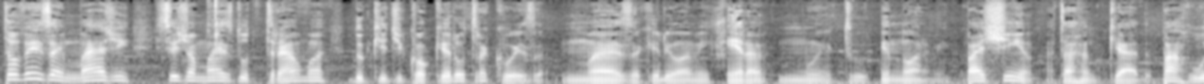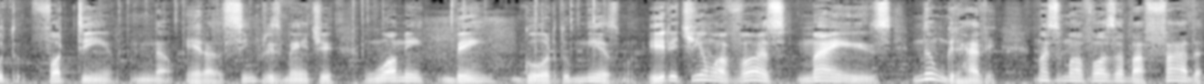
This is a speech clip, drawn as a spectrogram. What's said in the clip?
talvez a imagem seja mais do trauma do que de qualquer outra coisa. Mas aquele homem era muito enorme. Baixinho, atarrancado, parrudo, fortinho. Não, era simplesmente um homem bem gordo mesmo. Ele tinha uma voz mais, não grave, mas uma voz abafada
